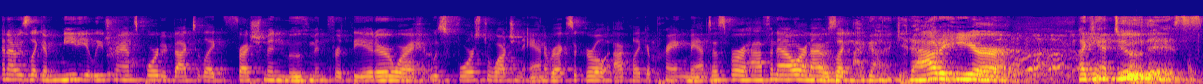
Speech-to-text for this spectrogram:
And I was like immediately transported back to like freshman movement for theater where I was forced to watch an anorexic girl act like a praying mantis for a half an hour. And I was like, I gotta get out of here. I can't do this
